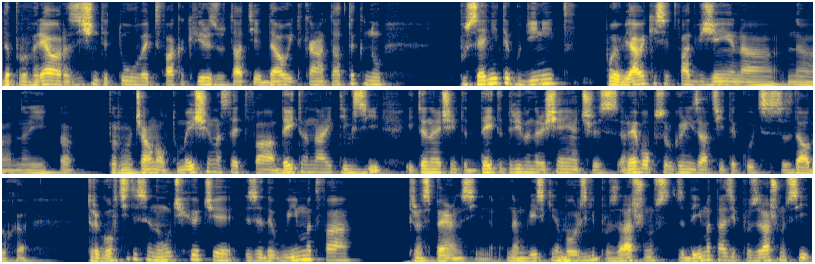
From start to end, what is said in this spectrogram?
да проверява различните тулове, това какви резултати е дал и така нататък, но последните години, появявайки се това движение на, на, на, нали, на първоначално automation, а след това data analytics mm-hmm. и, и те наречените data-driven решения чрез RevOps организациите, които се създадоха. Търговците се научиха, че за да го има това transparency на, на английски, на български mm-hmm. прозрачност, за да има тази прозрачност и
